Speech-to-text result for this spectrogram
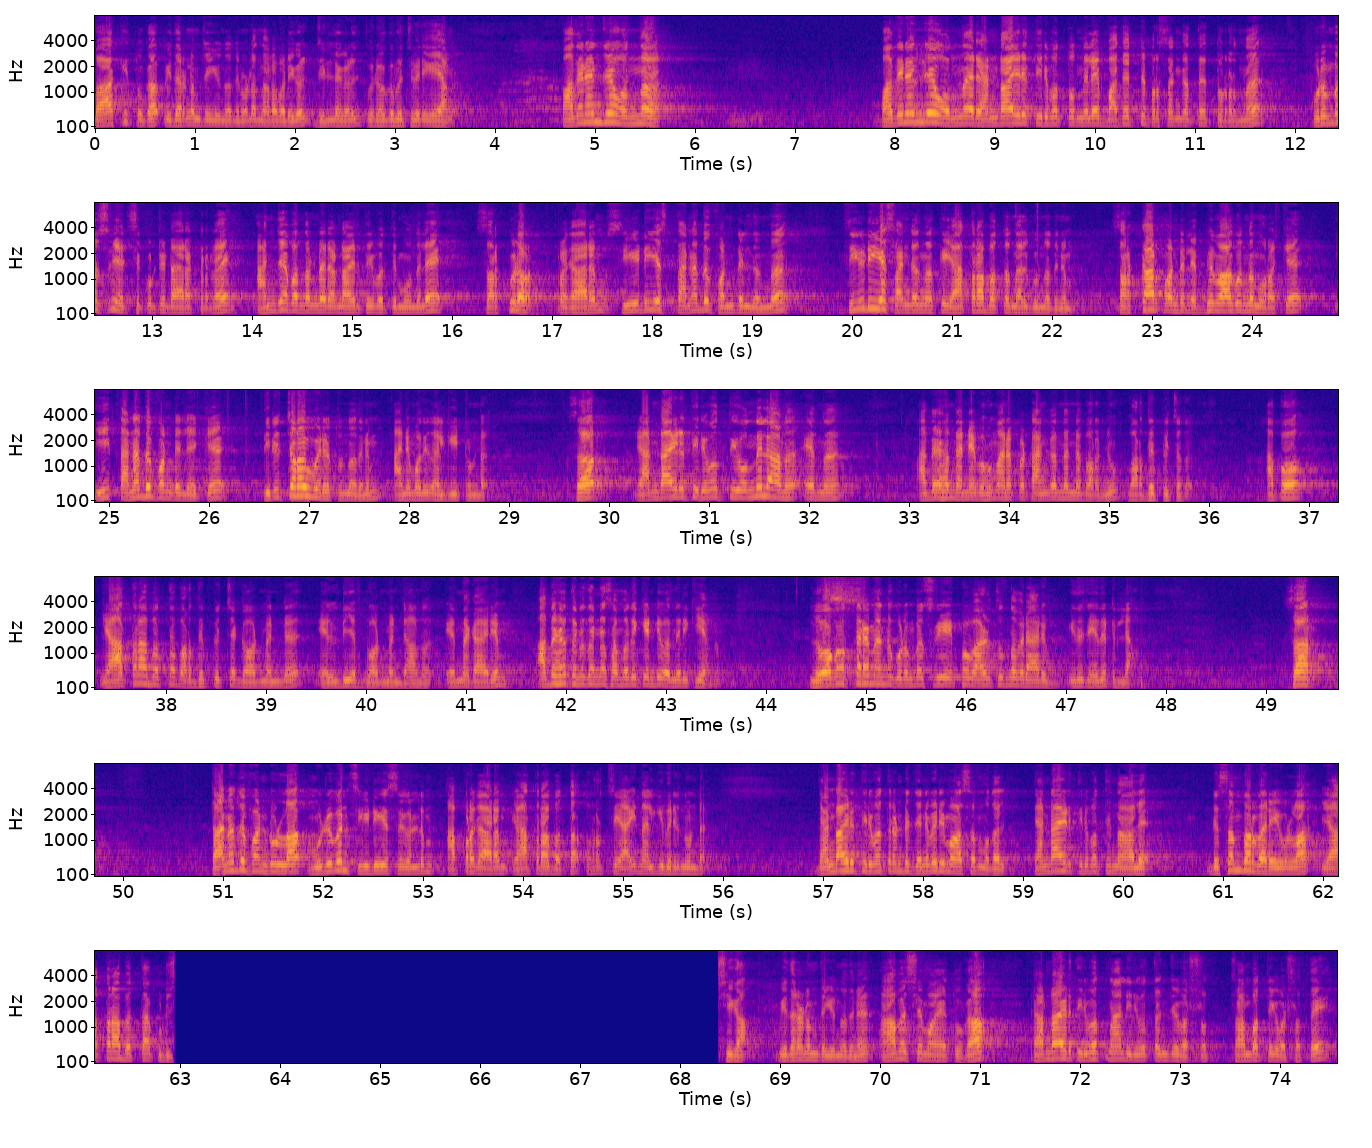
ബാക്കി തുക വിതരണം ചെയ്യുന്നതിനുള്ള നടപടികൾ ജില്ലകളിൽ പുരോഗമിച്ചു വരികയാണ്. പതിനഞ്ച് ഒന്ന്. പതിനഞ്ച് ഒന്ന് രണ്ടായിരത്തി ഇരുപത്തി ഒന്നിലെ ബജറ്റ് പ്രസംഗത്തെ തുടർന്ന് കുടുംബശ്രീ എക്സിക്യൂട്ടീവ് ഡയറക്ടറുടെ അഞ്ച് പന്ത്രണ്ട് രണ്ടായിരത്തി ഇരുപത്തി മൂന്നിലെ സർക്കുലർ പ്രകാരം സി ഡി എസ് തനത് ഫണ്ടിൽ നിന്ന് സി ഡി എസ് അംഗങ്ങൾക്ക് യാത്രാബത്ത നൽകുന്നതിനും സർക്കാർ ഫണ്ട് ലഭ്യമാകുന്ന മുറയ്ക്ക് ഈ തനത് ഫണ്ടിലേക്ക് തിരിച്ചടവ് വരുത്തുന്നതിനും അനുമതി നൽകിയിട്ടുണ്ട്. സർ രണ്ടായിരത്തി ഇരുപത്തി ഒന്നിലാണ് എന്ന് അദ്ദേഹം തന്നെ ബഹുമാനപ്പെട്ട അംഗം തന്നെ പറഞ്ഞു വർദ്ധിപ്പിച്ചത്. അപ്പോൾ യാത്രാബത്ത വർദ്ധിപ്പിച്ച government L D F government ആണ് എന്ന കാര്യം അദ്ദേഹത്തിന് തന്നെ സമ്മതിക്കേണ്ടി വന്നിരിക്കുകയാണ്. ലോകോത്തരം എന്ന കുടുംബശ്രീയെ ഇപ്പോൾ വാഴ്ത്തുന്നവരാരും ഇത് ചെയ്തിട്ടില്ല. സാർ തനത് ഫണ്ടുള്ള മുഴുവൻ സി ഡി എസുകളിലും അപ്രകാരം യാത്രാബത്ത തുടർച്ചയായി നൽകി വരുന്നുണ്ട്. രണ്ടായിരത്തി ഇരുപത്തിരണ്ട് ജനുവരി മാസം മുതൽ രണ്ടായിരത്തി ഇരുപത്തിനാല് ഡിസംബർ വരെയുള്ള യാത്രാബത്ത കുടിശ്ശിക വിതരണം ചെയ്യുന്നതിന് ആവശ്യമായ തുക രണ്ടായിരത്തി ഇരുപത്തിനാല് ഇരുപത്തഞ്ച് വർഷ സാമ്പത്തിക വർഷത്തെ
